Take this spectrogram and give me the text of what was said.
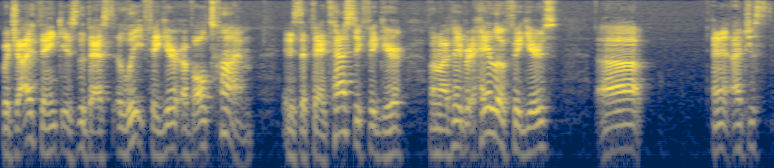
which I think is the best Elite figure of all time. It is a fantastic figure, one of my favorite Halo figures, uh, and I just,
